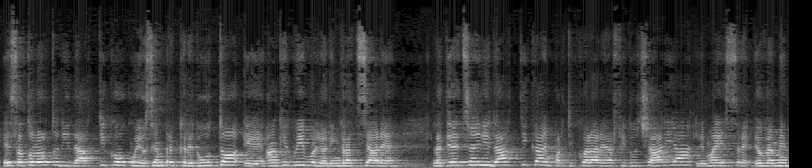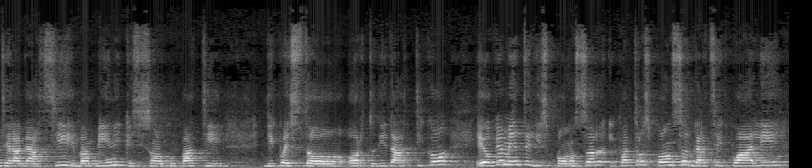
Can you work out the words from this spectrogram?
è stato l'orto didattico, cui ho sempre creduto e anche qui voglio ringraziare la direzione didattica, in particolare la fiduciaria, le maestre e ovviamente i ragazzi, i bambini che si sono occupati di questo orto didattico e ovviamente gli sponsor, i quattro sponsor grazie ai quali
